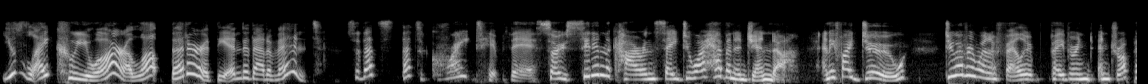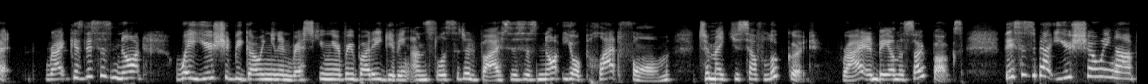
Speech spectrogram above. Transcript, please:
you like who you are a lot better at the end of that event. So that's that's a great tip there. So sit in the car and say, "Do I have an agenda?" And if I do, do everyone a favor and, and drop it right? Because this is not where you should be going in and rescuing everybody, giving unsolicited advice. This is not your platform to make yourself look good, right? And be on the soapbox. This is about you showing up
